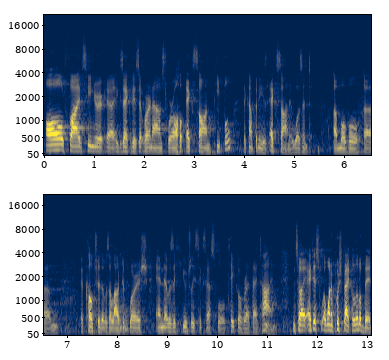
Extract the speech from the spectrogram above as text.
all five senior uh, executives that were announced were all Exxon people. The company is Exxon. It wasn't a Mobil um, a culture that was allowed to flourish, and that was a hugely successful takeover at that time. And so I, I just I want to push back a little bit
